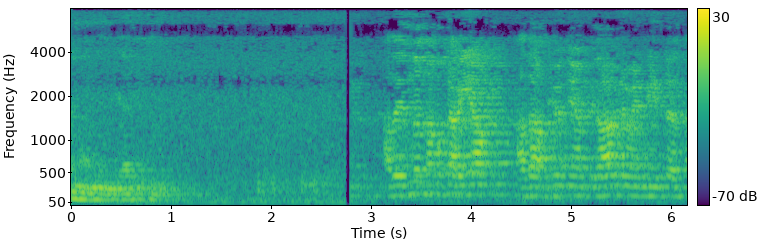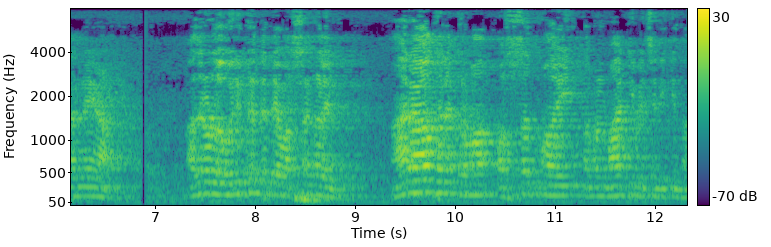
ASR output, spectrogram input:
എന്നാണ് ഞാൻ വിചാരിക്കുന്നത്. അത് എന്നും നമുക്കറിയാം അത് അഭ്യുന്ന പിതാവിന് വേണ്ടിയിട്ട് തന്നെയാണ്. അതിനുള്ള ഒരുക്കത്തിന്റെ വർഷങ്ങളിൽ ആരാധനക്രമ വർഷമായി നമ്മൾ മാറ്റിവെച്ചിരിക്കുന്ന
